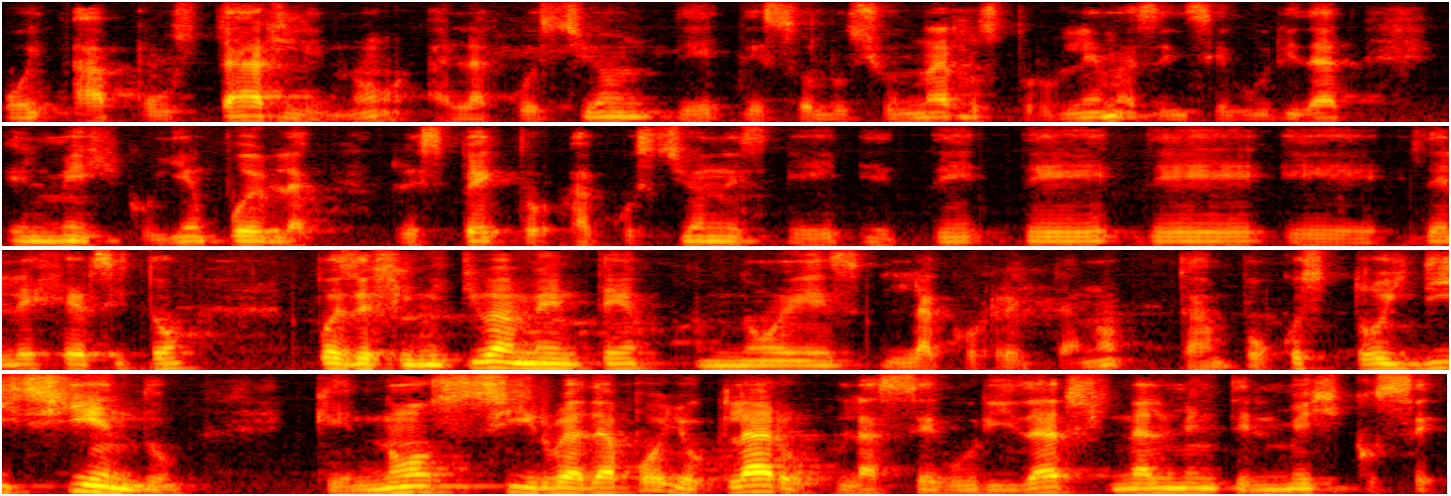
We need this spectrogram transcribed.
hoy apostarle ¿no? a la cuestión de, solucionar los problemas de inseguridad en México y en Puebla respecto a cuestiones eh, eh, de, del ejército, pues definitivamente no es la correcta, ¿no? Tampoco estoy diciendo que no sirva de apoyo. Claro, la seguridad finalmente en México se,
